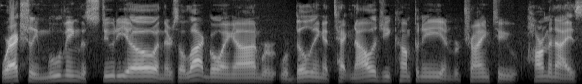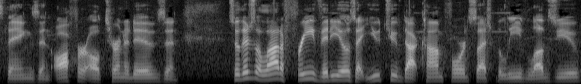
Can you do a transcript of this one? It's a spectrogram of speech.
We're actually moving the studio, and there's a lot going on. We're, we're building a technology company, and we're trying to harmonize things and offer alternatives. And so there's a lot of free videos at youtube.com forward slash believe loves you,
